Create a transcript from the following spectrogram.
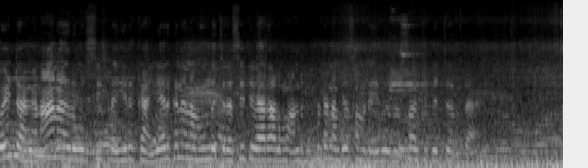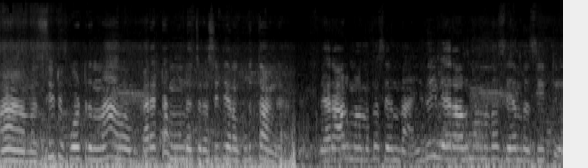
போயிட்டாங்க. நானும் அதில் ஒரு சீட்டில் இருக்கேன். ஏற்கனவே நான் மூணு லட்சம் சீட்டு வேற ஆளுமா அந்த பொண்ணை நான் பேச மாட்டேன். இருபது வருஷம் வச்சு வச்சுருந்தேன் ஆ நம்ம சீட்டு போட்டிருந்தேன் அவன் கரெக்டாக மூணு லட்ச ரூபா சீட்டு எனக்கு கொடுத்தாங்க. வேற ஆள் மூலமாக தான் சேர்ந்தான். இது வேற ஆள் மூலமாக தான் சேர்ந்த சீட்டு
